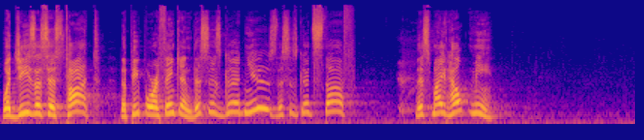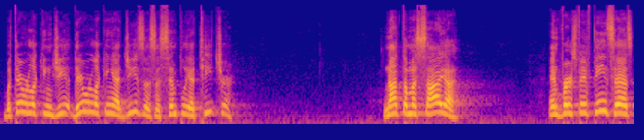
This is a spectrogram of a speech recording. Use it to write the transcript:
what Jesus has taught the people were thinking, this is good news, this is good stuff, this might help me. But they were looking, they were looking at Jesus as simply a teacher, not the Messiah. And verse 15 says,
